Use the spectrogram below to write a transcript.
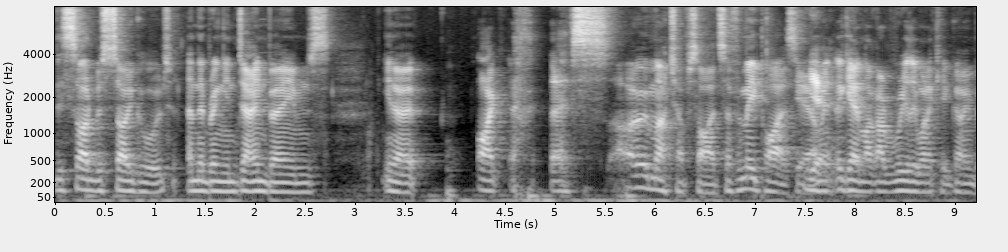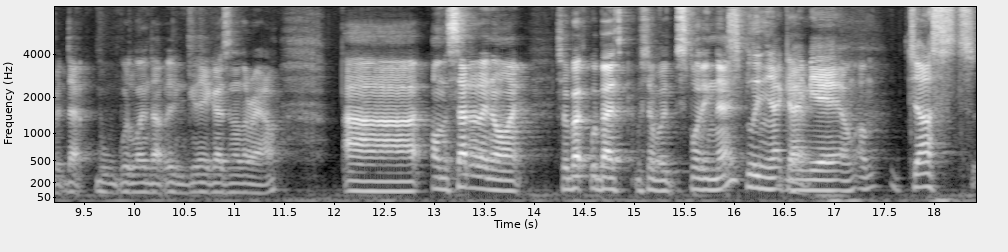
this side was so good, and they bring in Dayne Beams. You know, like they have so much upside. So for me, Pies, yeah. I mean, again, like I really want to keep going, but that will, will end up. There goes another hour. Uh, on the Saturday night, so we're both, so we're splitting there. Splitting that game, yeah. I'm, I'm just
